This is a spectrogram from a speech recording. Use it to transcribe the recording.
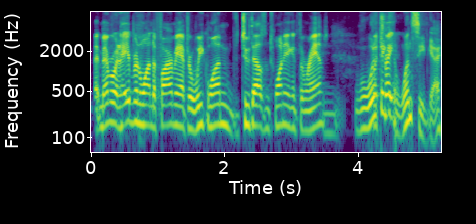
Remember when Abram wanted to fire me after week one, 2020 against the Rams? Well, what But if they Trey- get the one seed guy?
